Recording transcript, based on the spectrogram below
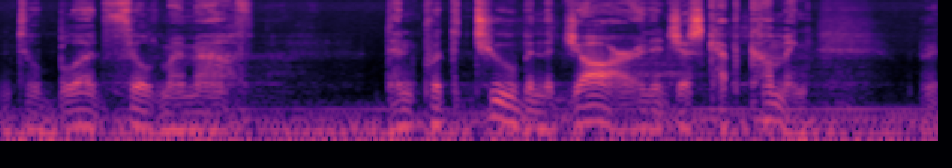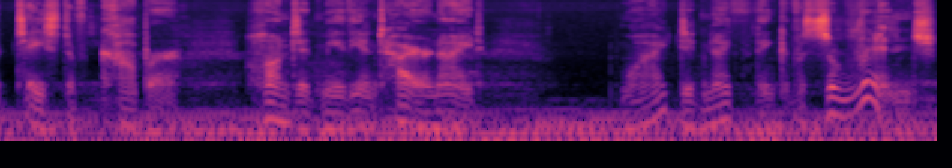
until blood filled my mouth. Then put the tube in the jar and it just kept coming. A taste of copper haunted me the entire night. Why didn't I think of a syringe?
